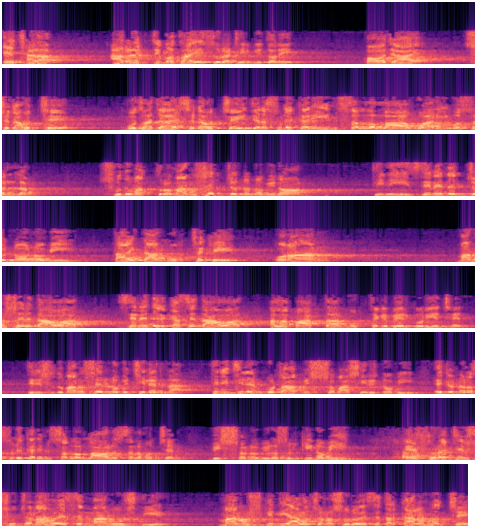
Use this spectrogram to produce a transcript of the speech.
এছাড়া আরও একটি কথা এই সুরাটির ভিতরে পাওয়া যায়, সেটা হচ্ছে, বোঝা যায় সেটা হচ্ছে এই যে রাসুলে করিম সাল্লাহ আলী ওসাল্লাম শুধুমাত্র মানুষের জন্য নবী নন তিনি জেনেদের জন্য নবী। তাই তার মুখ থেকে কোরআন, মানুষের দাওয়াত, জেনেদের কাছে দাওয়াত আল্লাহ পাক তার মুখ থেকে বের করিয়েছেন। তিনি শুধু মানুষের নবী ছিলেন না, তিনি ছিলেন গোটা বিশ্ববাসীর নবী। এজন্য রসুল করিম সাল্লাম হচ্ছেন বিশ্ব নবী। রসুল কি নবী? এ সূচনা হয়েছে মানুষ দিয়ে। মানুষকে দিয়ে আলোচনা শুরু হয়েছে। তার কারণ হচ্ছে,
